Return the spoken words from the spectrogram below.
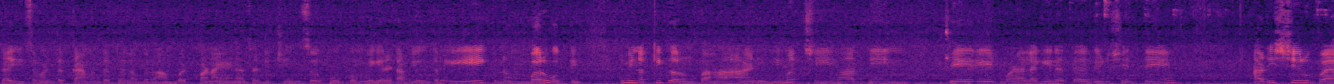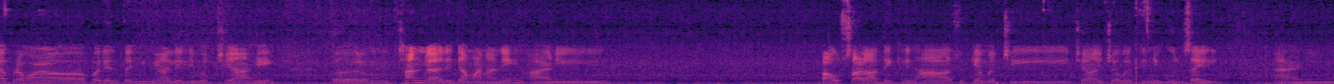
कैरीचं म्हणतात काय म्हणतात त्याला बरं आंबटपणा येण्यासाठी चिंच कोकम वगैरे टाकले तर एक नंबर होते. तुम्ही नक्की करून पहा. आणि ही मच्छी हा तीनचे रेट म्हणायला गेलं तर दीडशे ते अडीचशे रुपयाप्रमाणापर्यंत ही मिळालेली मच्छी आहे. तर छान मिळाली त्या मानाने. आणि पावसाळा देखील हा सुक्या मच्छीच्या याच्यावरती निघून जाईल. आणि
